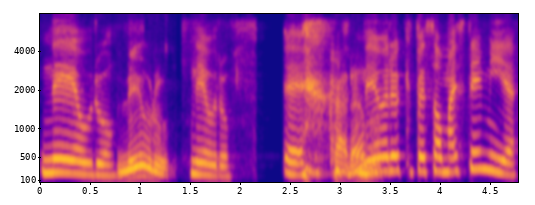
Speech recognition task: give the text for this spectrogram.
Neuro. Neuro? Neuro. É. Caramba. Neuro que o pessoal mais temia.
